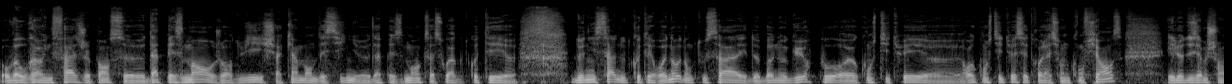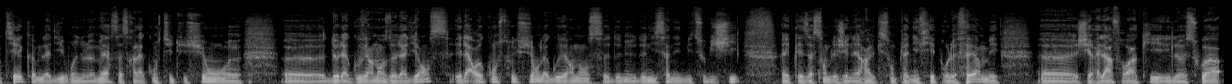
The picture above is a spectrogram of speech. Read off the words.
On va ouvrir une phase, je pense, euh, d'apaisement aujourd'hui. Chacun montre des signes d'apaisement, que ce soit de côté de Nissan ou de côté Renault. Donc tout ça est de bon augure pour constituer, reconstituer cette relation de confiance. Et le deuxième chantier, comme l'a dit Bruno Le Maire, ça sera la constitution euh, euh, de la gouvernance de l'Alliance et la reconstruction de la gouvernance de, Nissan et de Mitsubishi avec les assemblées générales qui sont planifiées pour le faire. Mais euh, j'irai là, il faudra qu'il soit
